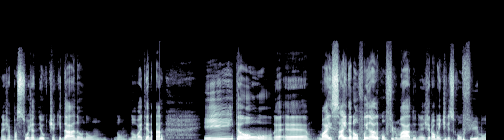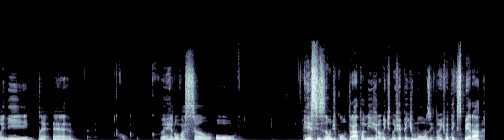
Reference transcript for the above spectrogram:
né, já passou, já deu o que tinha que dar, não, não, não, não vai ter nada. E então, é, é, mas ainda não foi nada confirmado, né? Geralmente eles confirmam ali né, é, renovação ou rescisão de contrato ali, geralmente no GP de Monza. Então a gente vai ter que esperar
